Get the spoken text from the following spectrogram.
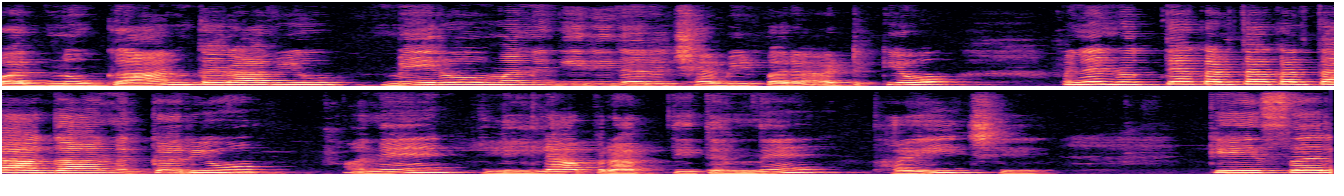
પદનું ગાન કરાવ્યું મેરો મન ગિરિધર છબી પર અટક્યો અને નૃત્ય કરતા કરતા આ ગાન કર્યું અને લીલા પ્રાપ્તિ તેમને થઈ છે કેસર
